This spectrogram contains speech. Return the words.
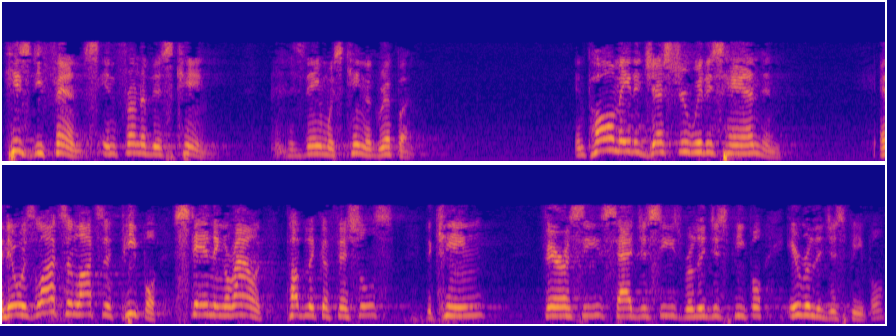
his defense in front of this king. His name was King Agrippa. And Paul made a gesture with his hand, and, and there was lots and lots of people standing around public officials, the king, Pharisees, Sadducees, religious people, irreligious people.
